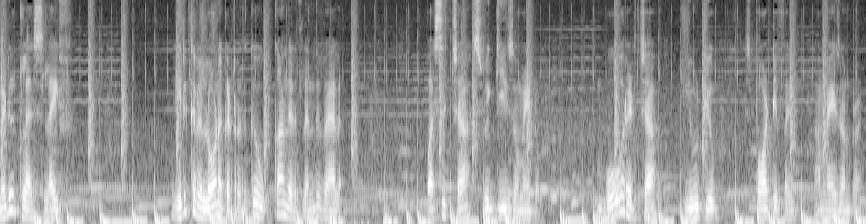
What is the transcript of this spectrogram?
மிடில் கிளாஸ் லைஃப் இருக்கிற லோனை கட்டுறதுக்கு உட்கார்ந்த இடத்துலேருந்து வேலை. பசிச்சா ஸ்விக்கி ஜொமேட்டோ போர் அடித்தா யூடியூப் ஸ்பாட்டிஃபை அமேசான் ப்ரைம்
